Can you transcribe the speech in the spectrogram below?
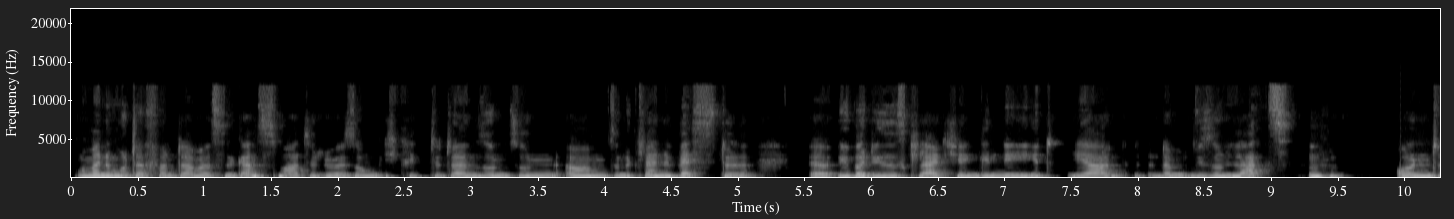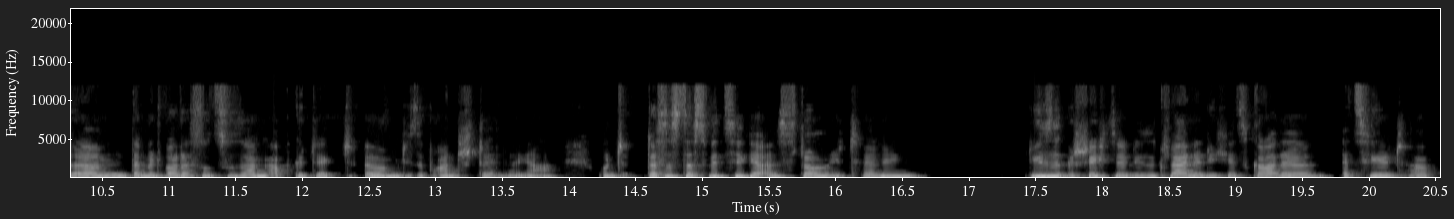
Und meine Mutter fand damals eine ganz smarte Lösung. Ich kriegte dann so, so, ein, ähm, so eine kleine Weste äh, über dieses Kleidchen genäht, ja, wie so ein Latz. Mhm. Und ähm, damit war das sozusagen abgedeckt, ähm, mhm. diese Brandstelle, ja. Und das ist das Witzige an Storytelling. Diese Geschichte, diese kleine, die ich jetzt gerade erzählt habe,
